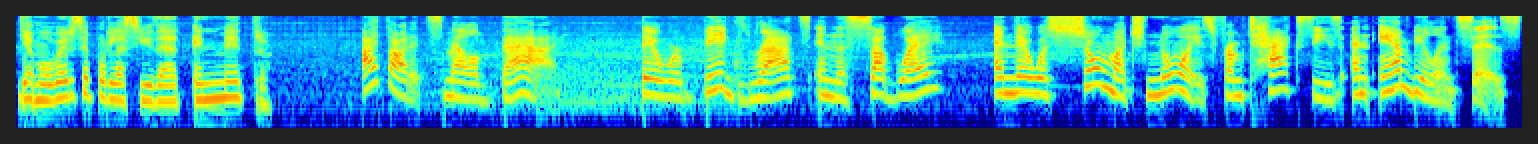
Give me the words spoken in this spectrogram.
y a moverse por la ciudad en metro. I thought it smelled bad. There were big rats in the subway, and there was so much noise from taxis and ambulances.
